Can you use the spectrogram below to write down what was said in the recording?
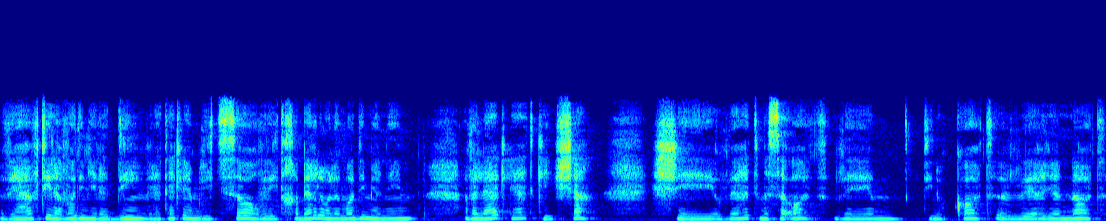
ואהבתי לעבוד עם ילדים ולתת להם ליצור ולהתחבר לעולמות דמיוניים, אבל לאט לאט כאישה שעוברת מסעות ותינוקות והריונות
